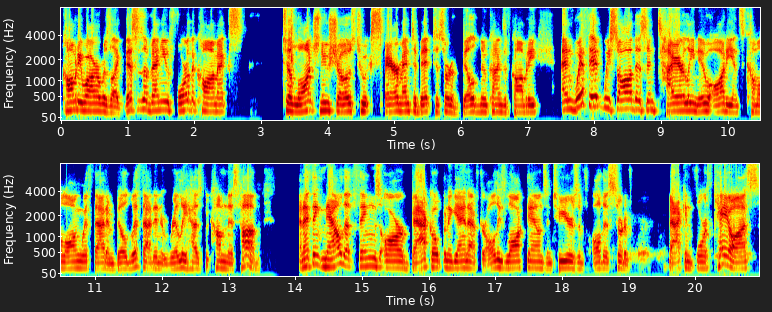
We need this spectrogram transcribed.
Comedy Wire was like this is a venue for the comics to launch new shows, to experiment a bit, to sort of build new kinds of comedy. And with it, we saw this entirely new audience come along with that and build with that. And it really has become this hub. And I think now that things are back open again after all these lockdowns and two years of all this sort of back and forth chaos,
